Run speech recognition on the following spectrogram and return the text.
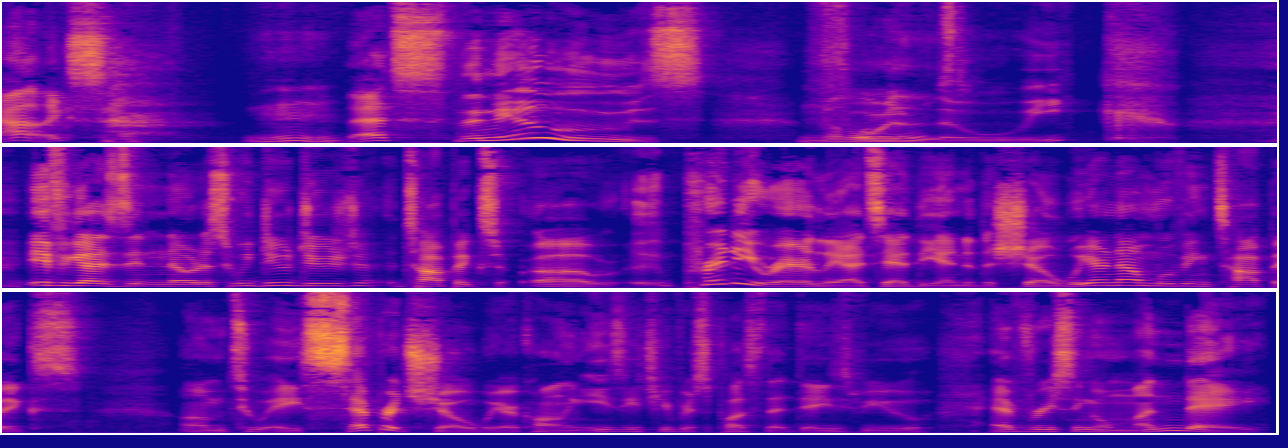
Alex, Mm, that's the news no for news? the week. If you guys didn't notice, we do do topics uh, pretty rarely. I'd say at the end of the show, we are now moving topics um, to a separate show. We are calling Easy Achievers Plus that debut every single Monday.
